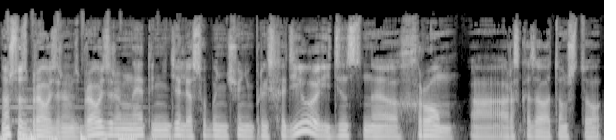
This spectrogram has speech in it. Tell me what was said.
Ну а что с браузером? С браузером на этой неделе особо ничего не происходило. Единственное, Chrome а, рассказал о том, что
